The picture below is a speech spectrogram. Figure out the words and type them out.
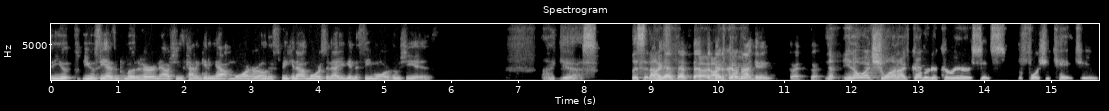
the U- UFC hasn't promoted her. And now she's kind of getting out more on her own and speaking out more. So now you're getting to see more of who she is. I guess. Listen, I mean, that's that's, that's the uh, benefit covered... of not getting Go ahead. Go ahead. You know what, Schwan? I've covered her career since before she came to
